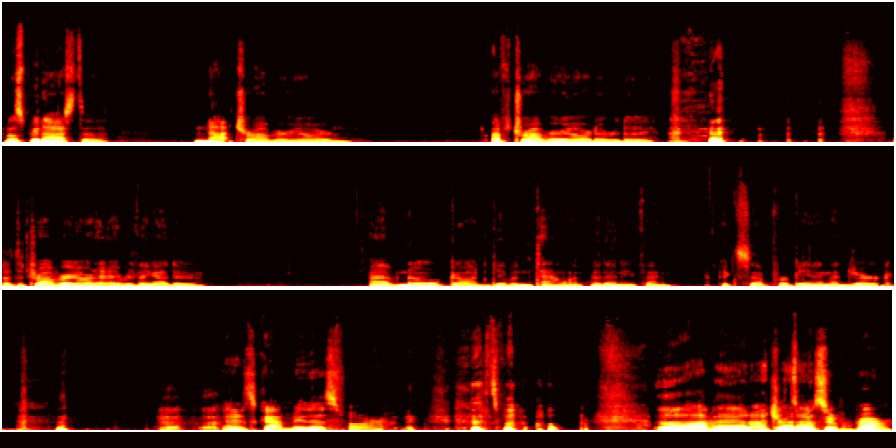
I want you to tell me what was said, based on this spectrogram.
must be nice to not try very hard. I have to try very hard every day. I have to try very hard at everything I do. I have no God given talent at anything except for being a jerk. And it's gotten me this far. That's my. Oh man, I try That's to. my superpower.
